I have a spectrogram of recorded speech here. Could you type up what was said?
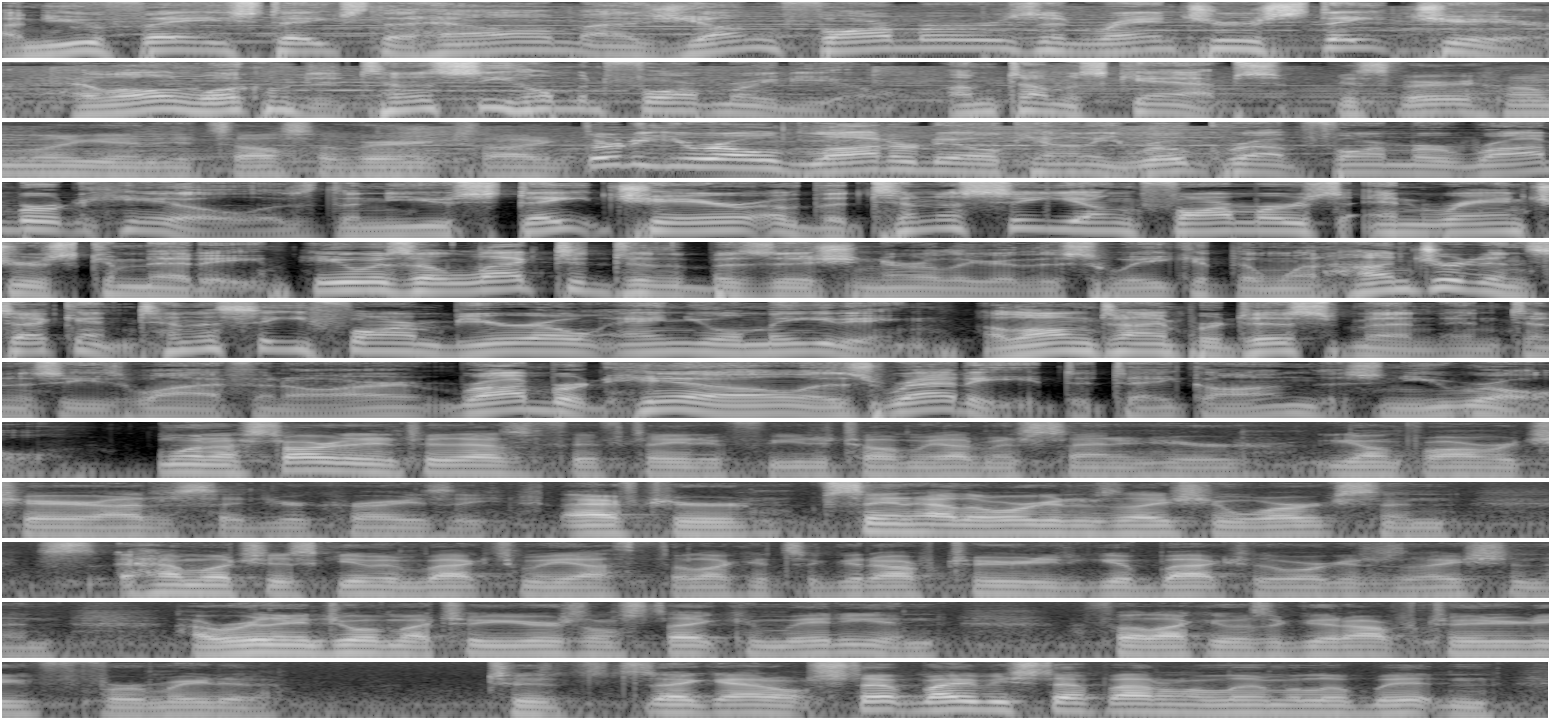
A new face takes the helm as Young Farmers and Ranchers State Chair. Hello and welcome to Tennessee Home and Farm Radio. I'm Thomas Capps. It's very humbling and it's also very exciting. 30 year old Lauderdale County row crop farmer Robert Hill is the new state chair of the Tennessee Young Farmers and Ranchers Committee. He was elected to the position earlier this week at the 102nd Tennessee Farm Bureau annual meeting. A longtime participant in Tennessee's YF&R, Robert Hill is ready to take on this new role. When I started in 2015, if you'd have told me I'd been standing here, young farmer chair, I'd have said you're crazy. After seeing how the organization works and how much it's given back to me, I feel like it's a good opportunity to give back to the organization. And I really enjoyed my two years on state committee, and I felt like it was a good opportunity for me to to take out on step maybe step out on a limb a little bit and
